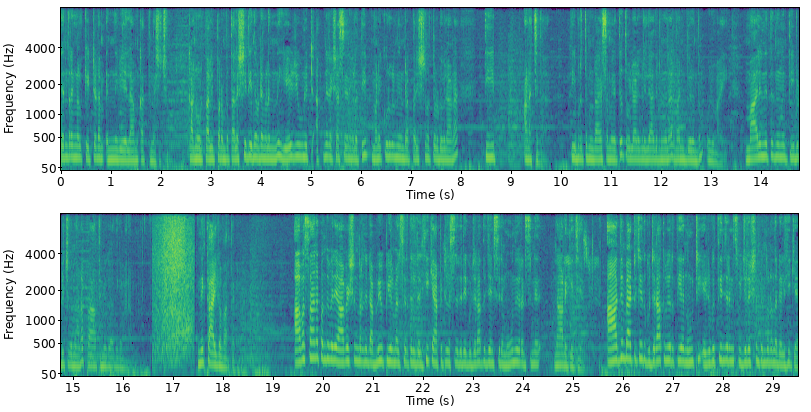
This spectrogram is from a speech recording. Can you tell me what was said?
യന്ത്രങ്ങൾ കെട്ടിടം എന്നിവയെല്ലാം കത്തിനശിച്ചു കണ്ണൂർ തളിപ്പറമ്പ് തലശ്ശേരി എന്നിവിടങ്ങളിൽ നിന്ന് ഏഴ് യൂണിറ്റ് അഗ്നിരക്ഷാ സേനകളെത്തി മണിക്കൂറുകൾ നീണ്ട പരിശ്രമത്തിനൊടുവിലാണ് തീ അണച്ചത്. തീപിടുത്തമുണ്ടായ സമയത്ത് തൊഴിലാളികൾ ഇല്ലാതിരുന്നതിനാൽ വൻ ദുരന്തം ഒഴിവായി. മാലിന്യത്തിൽ നിന്ന് തീപിടിച്ചുവെന്നാണ് പ്രാഥമിക നിഗമനം. ഇനി കായിക വാർത്തകൾ. അവസാന പന്ത് വരെ ആവേശം നിറഞ്ഞ ഡബ്ല്യു പി എൽ മത്സരത്തിൽ ഡൽഹി ക്യാപിറ്റൽസിനെതിരെ ഗുജറാത്ത് ജയൻസിന് മൂന്ന് റൺസിന് നാടകീയ ജയം. ആദ്യം ബാറ്റ് ചെയ്ത് ഗുജറാത്ത് ഉയർത്തിയ നൂറ്റി എഴുപത്തിയഞ്ച് റൺസ് വിജയലക്ഷ്യം പിന്തുടർന്ന ഡൽഹിക്ക്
